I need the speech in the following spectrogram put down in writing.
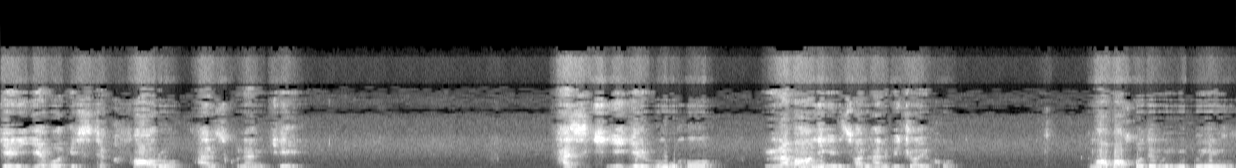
گریه و استقفار رو عرض کنم که تسکیه روح و روان انسان هم به جای خود. ما با خودمون می‌گوییم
